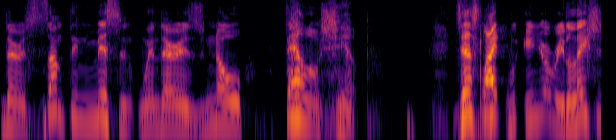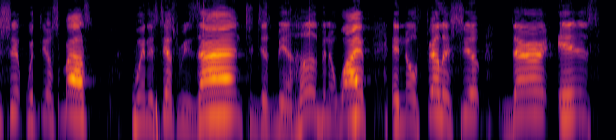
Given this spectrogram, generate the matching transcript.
there is something missing when there is no fellowship. Just like in your relationship with your spouse, when it's just resigned to just being husband and wife and no fellowship, there is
